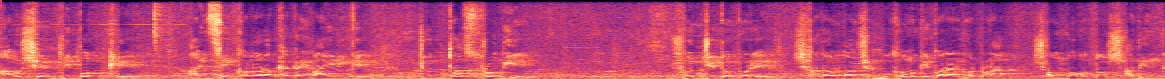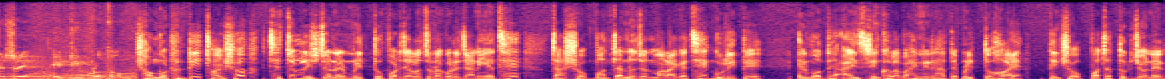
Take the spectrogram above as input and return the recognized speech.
মানুষের বিপক্ষে আইন শৃঙ্খলা রক্ষাকারী বাহিনীকে যুদ্ধাস্ত্র দিয়ে সজ্জিত করে সাধারণ মানুষের মুখোমুখি করার ঘটনা সম্ভবত স্বাধীন দেশে এটি প্রথম। সংগঠনটি ছয়শো ছেচল্লিশ জনের মৃত্যু পর্যালোচনা করে জানিয়েছে চারশো পঞ্চান্ন জন মারা গেছে গুলিতে। এর মধ্যে আইন শৃঙ্খলা বাহিনীর হাতে মৃত্যু হয় তিনশো পঁচাত্তর জনের।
